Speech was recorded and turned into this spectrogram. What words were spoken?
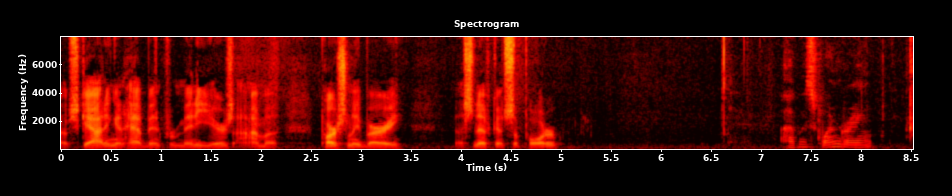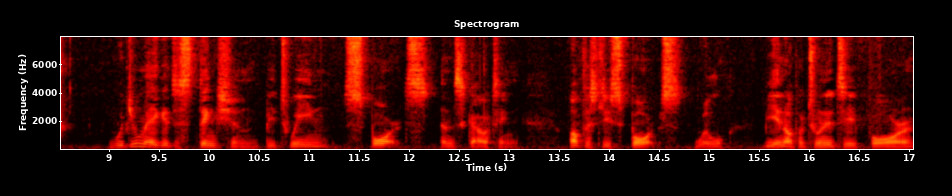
of scouting and have been for many years. I'm a personally very a significant supporter. I was wondering, would you make a distinction between sports and scouting? Obviously, sports will be an opportunity for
